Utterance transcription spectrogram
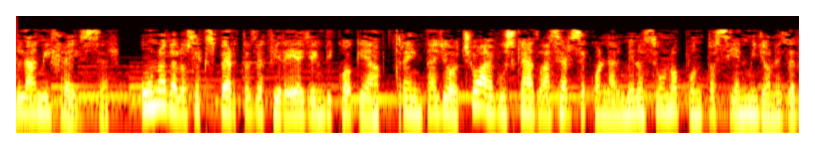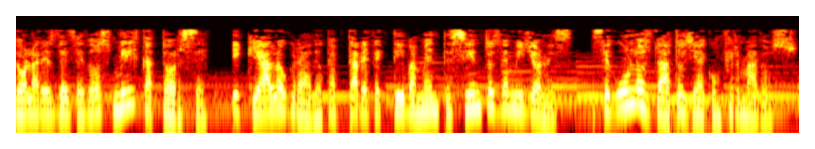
Lani Fraser, uno de los expertos de Firella indicó que App38 ha buscado hacerse con al menos 1.100 millones de dólares desde 2014, y que ha logrado captar efectivamente cientos de millones, según los datos ya confirmados.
